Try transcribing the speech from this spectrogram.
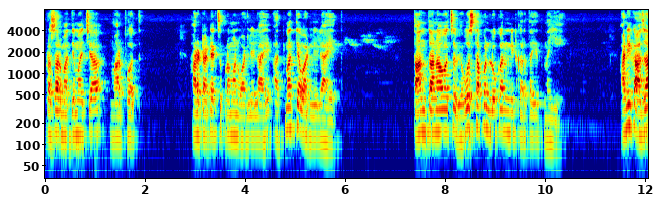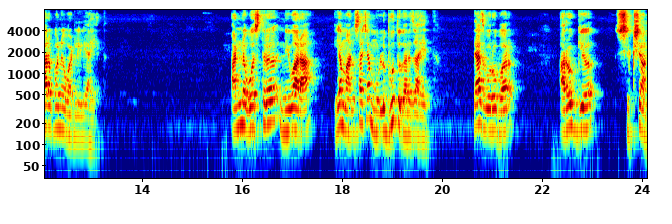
प्रसारमाध्यमाच्या मार्फत. हार्ट अटॅकचं प्रमाण वाढलेलं आहे आत्महत्या वाढलेल्या आहेत. ताणतणावाचं व्यवस्थापन लोकांना नीट करता येत नाही आहे अनेक आजारपणं वाढलेली आहेत. अन्न वस्त्र निवारा या माणसाच्या मूलभूत गरजा आहेत. त्याचबरोबर आरोग्य शिक्षण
